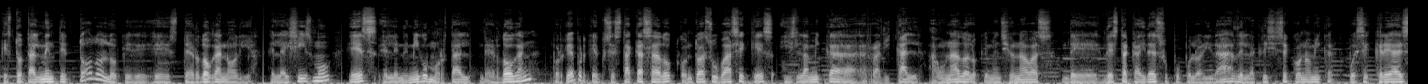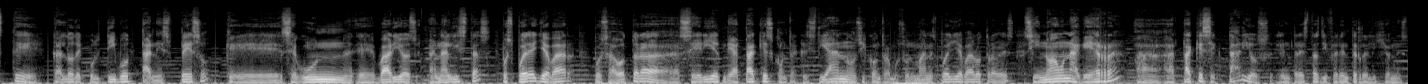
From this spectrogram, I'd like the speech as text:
que es totalmente todo lo que este Erdogan odia. El laicismo es el enemigo mortal de Erdogan. ¿Por qué? Porque pues, está casado con toda su base que es islámica radical. Aunado a lo que mencionabas de, esta caída de su popularidad, de la crisis económica, pues se crea este caldo de cultivo tan espeso que según eh, varios analistas, pues puede llevar pues a otra serie de ataques contra cristianos y contra musulmanes. Puede llevar otra vez, si no a una guerra, a ataques sectarios entre estas diferentes religiones.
